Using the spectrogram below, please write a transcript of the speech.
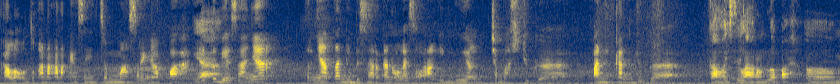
kalau untuk anak-anak yang sering cemas sering apa Ya. itu biasanya ternyata dibesarkan oleh seorang ibu yang cemas juga panikan juga Kalau istilah orang dulu apa? Em,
